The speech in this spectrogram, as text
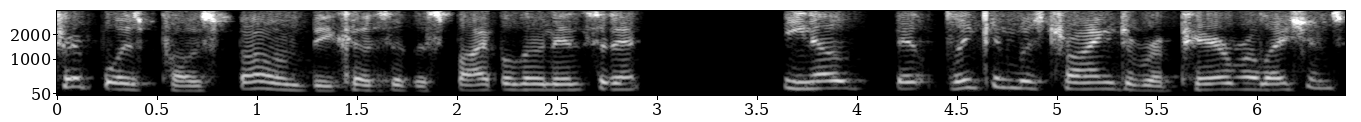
trip was postponed because of the spy balloon incident. You know that Blinken was trying to repair relations.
